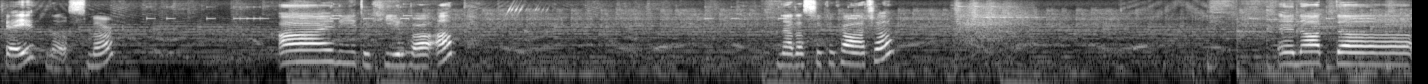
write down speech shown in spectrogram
Okay, no smirk. I need to heal her up. Another Sukukaja. Another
